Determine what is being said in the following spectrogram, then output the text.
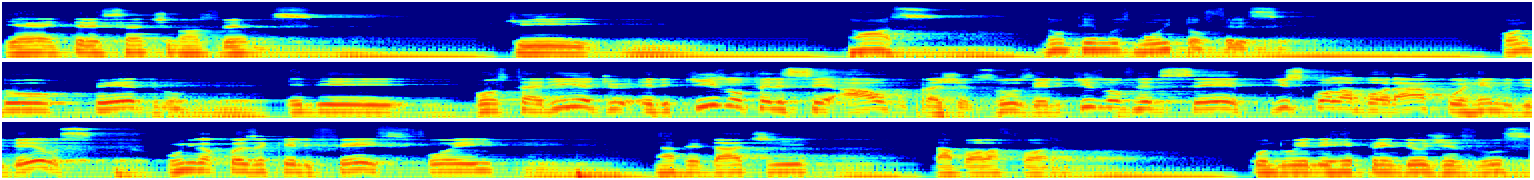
E é interessante nós vermos que nós não temos muito a oferecer. Quando Pedro ele gostaria de, ele quis oferecer algo para Jesus, ele quis oferecer, quis colaborar com o reino de Deus, a única coisa que ele fez foi, na verdade, dar bola fora. Quando ele repreendeu Jesus,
